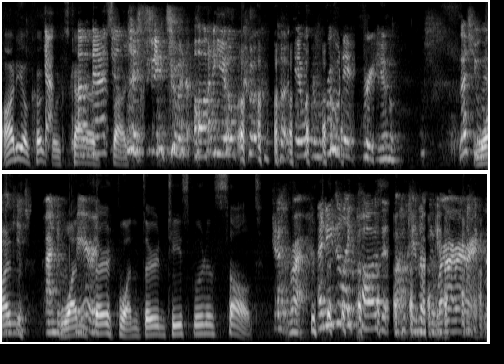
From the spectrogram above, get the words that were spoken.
audio cookbooks kind of Imagine suck. listening to an audio cookbook. it would ruin it for you. Unless you're in One the kitchen trying to one prepare third one third teaspoon of salt. it. Right. I need to like pause it. Okay, look, okay. Right, right, right, Okay,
